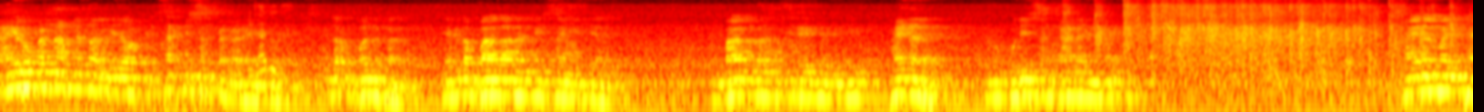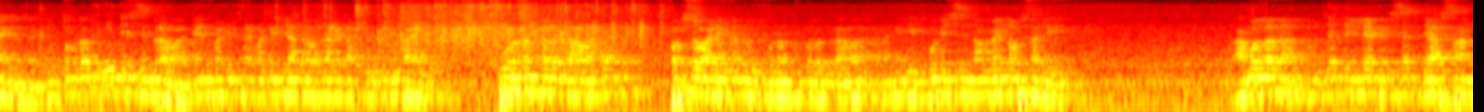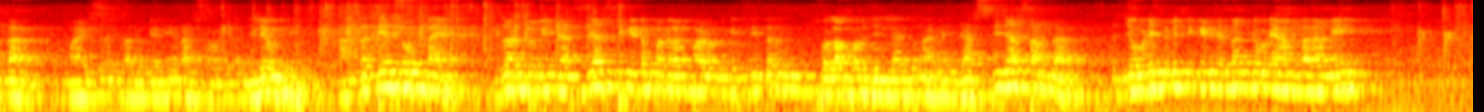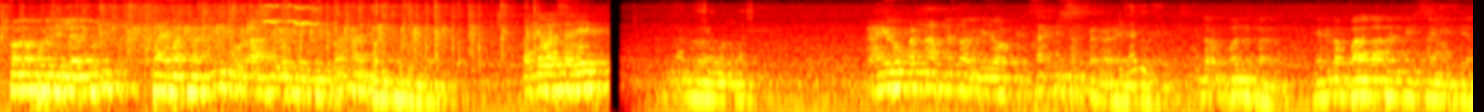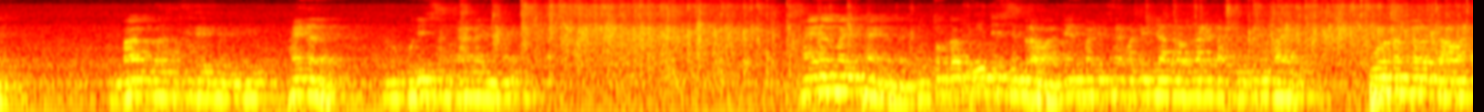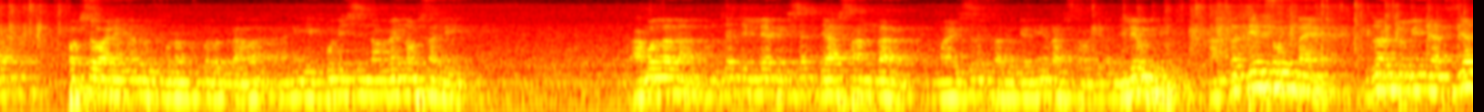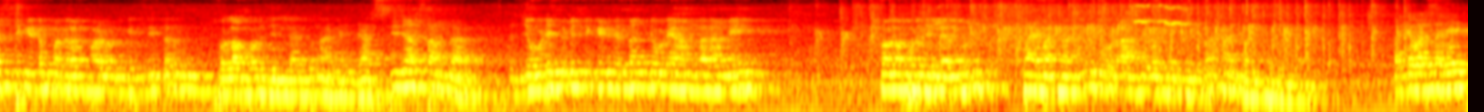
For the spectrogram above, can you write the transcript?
काही लोकांना आपल्या तालुक्यात जबाबदारी सारखी शंका करायची. जरा बंद करा. एकदा बाळदादांनी सांगितले आहे. बाळदादांची रेट म्हणजे फायनल आहे. म्हणून पोलीस शंका फायनल माझी फायनल आहे. उत्तमराव निश्चिंद्रावा जयंत पाटील साहेबांनी ज्या जबाबदाऱ्या टाकली तुम्ही बाहेर. पूर्ण करत राहा पक्षवाढीच्या दृष्टिकोनातून करत राहा आणि एकोणीसशे नव्याण्णव साली अमोलला तुमच्या जिल्ह्यापेक्षा जास्त आमदार माळशिरस तालुक्याने राष्ट्रवादीला दिले होते. आमचं ते स्वप्न आहे जर तुम्ही जास्तीत जास्त तिकीटं पदरात पाडून घेतली तर सोलापूर जिल्ह्यातून आम्ही जास्तीत जास्त आमदार तर जेवढे तुम्ही तिकीट देतात तेवढे आमदार आम्ही सोलापूर जिल्ह्यातून साहेबांना एवढा. धन्यवाद साहेब. काही लोकांना आपल्या तालुक्याच्या बाबतीत सारखी शंका करायची. जरा बंद करा. एकदा बालदारांनी सांगितले आहे. बालदारांची रेट म्हणजे फायनल आहे. त्यामुळे पोलीस शंका नाही फायनल म्हणजे फायनल आहे. उत्तमराव निश्चित जयंत पाटील साहेबांनी ज्या जबाबदाऱ्या टाकली तुम्ही बाहेर. पूर्ण करत राहा त्या पक्षवाढीच्या दृष्टिकोनातून करत राहा आणि एकोणीसशे नव्याण्णव साली अमोलाला तुमच्या जिल्ह्यापेक्षा जास्त आमदार माळशिरस तालुक्याने राष्ट्रवादीला दिले होते. आमचं ते स्वप्न आहे. जर तुम्ही जास्तीत जास्त तिकीटं पगारात पाडून घेतली तर सोलापूर जिल्ह्यातून आम्ही जास्तीत जास्त आमदार जेवढे तुम्ही तिकीट देतात तेवढे आमदार आम्ही सोलापूर जिल्ह्यातून साहेबांना एवढा आम्ही धन्यवाद साहेब.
